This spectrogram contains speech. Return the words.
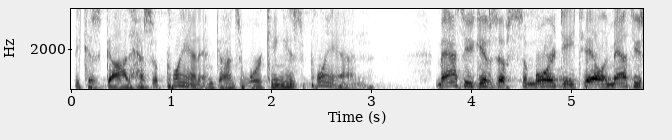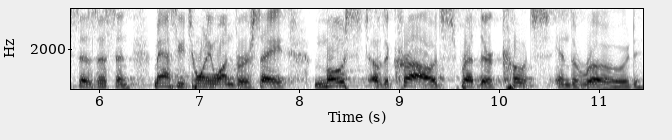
because God has a plan and God's working his plan. Matthew gives us some more detail, and Matthew says this in Matthew 21, verse 8 Most of the crowd spread their coats in the road,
